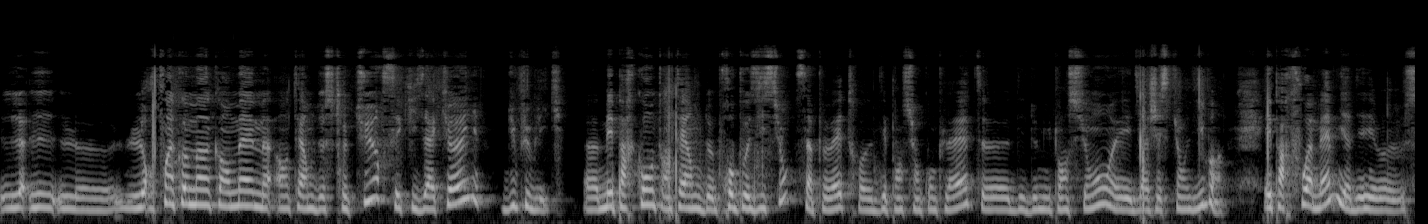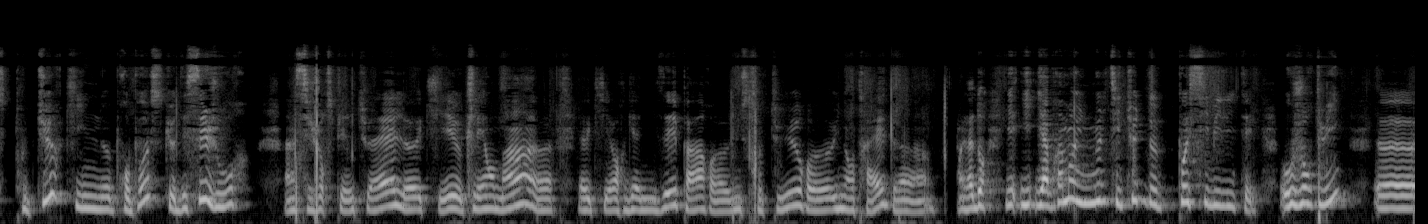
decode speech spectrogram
le, leur point commun quand même en termes de structure, c'est qu'ils accueillent du public. Euh, mais par contre, en termes de propositions, ça peut être des pensions complètes, euh, des demi-pensions et de la gestion libre. Et parfois même, il y a des euh, structures qui ne proposent que des séjours. Un séjour spirituel qui est clé en main, qui est organisé par une structure, une entraide. voilà. Donc, il y a vraiment une multitude de possibilités. Aujourd'hui, il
